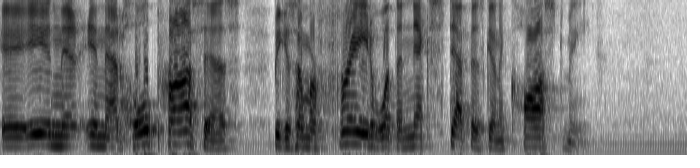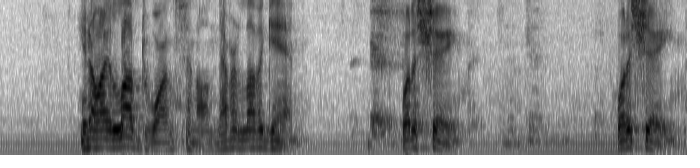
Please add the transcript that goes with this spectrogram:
in that, in that whole process because I'm afraid of what the next step is going to cost me. You know, I loved once and I'll never love again. What a shame. What a shame.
